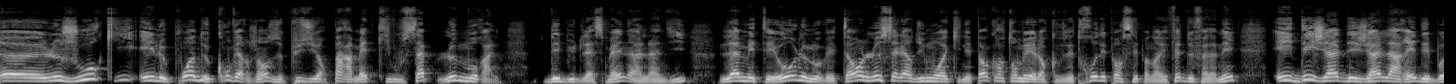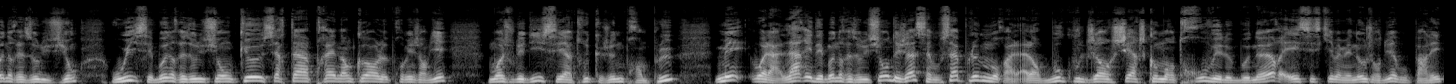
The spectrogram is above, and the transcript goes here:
euh, le jour qui est le point de convergence de plusieurs paramètres qui vous sapent le moral. Début de la semaine, un lundi, la météo, le mauvais temps, le salaire du mois qui n'est pas encore tombé alors que vous êtes trop dépensé pendant les fêtes de fin d'année, et déjà déjà l'arrêt des bonnes résolutions. Oui, ces bonnes résolutions que certains prennent encore le 1er janvier, moi je vous l'ai dit, c'est un truc que je ne prends plus, mais voilà, l'arrêt des bonnes résolutions, déjà ça vous sape le moral. Alors beaucoup de gens cherchent comment trouver le bonheur, et c'est ce qui m'amène aujourd'hui à vous parler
